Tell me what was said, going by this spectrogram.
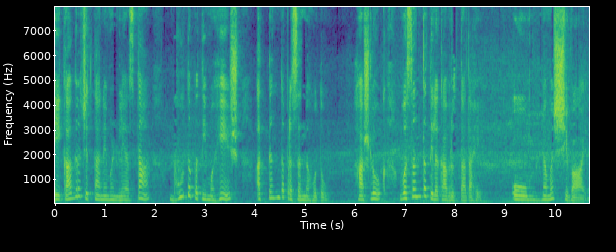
एकाग्र चित्ताने म्हणले असता भूतपती महेश अत्यंत प्रसन्न होतो. हा श्लोक वसंत तिलकावृत्तात आहे. ओम नम शिवाय.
